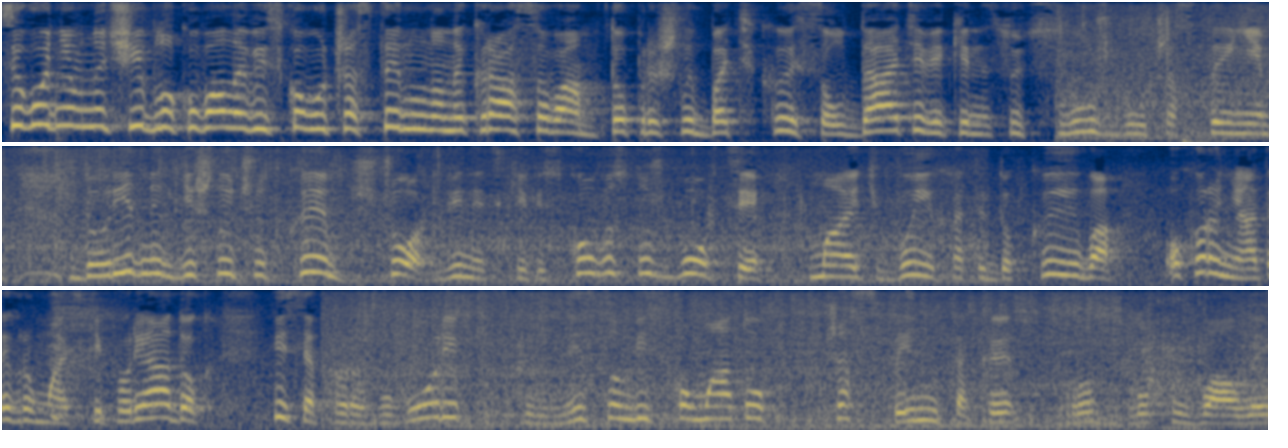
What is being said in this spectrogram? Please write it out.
Сьогодні вночі блокували військову частину на Некрасова. То прийшли батьки солдатів, які несуть службу у частині. До рідних дійшли чутки, що вінницькі військовослужбовці мають виїхати до Києва, охороняти громадський порядок. Після переговорів із керівництвом військомату частину таки розблокували.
